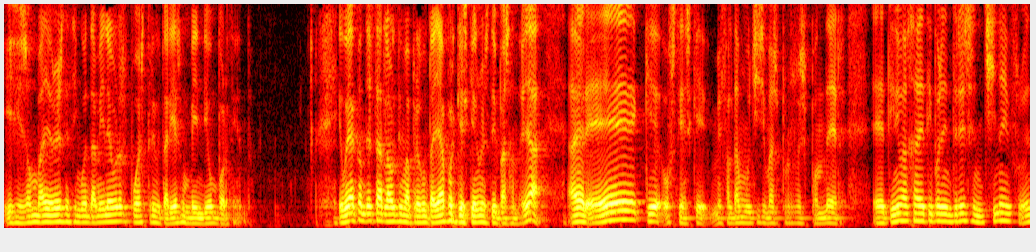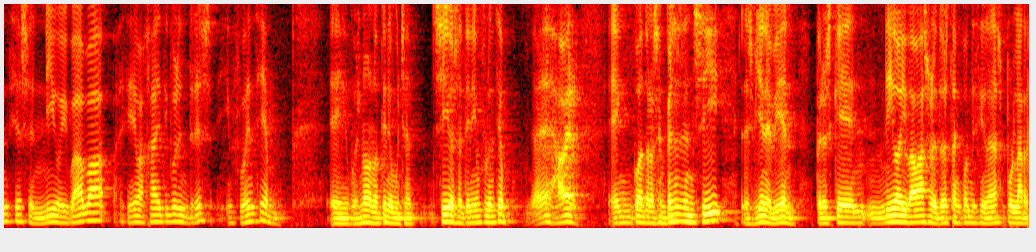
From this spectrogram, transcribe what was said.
y si son mayores de 50.000 euros pues tributarías un 21%. Y voy a contestar la última pregunta ya porque es que no me estoy pasando ya. A ver, eh, que, hostia, es que me faltan muchísimas por responder. Eh, ¿Tiene bajada de tipos de interés en China, influencias en NIO y BABA? ¿Tiene bajada de tipos de interés, influencia en... pues no, no tiene mucha... Sí, o sea, tiene influencia... a ver, en cuanto a las empresas en sí, les viene bien, pero es que NIO y Baba sobre todo están condicionadas por la,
